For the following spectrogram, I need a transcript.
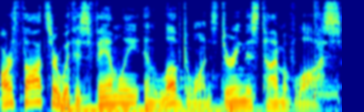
Our thoughts are with his family and loved ones during this time of loss.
